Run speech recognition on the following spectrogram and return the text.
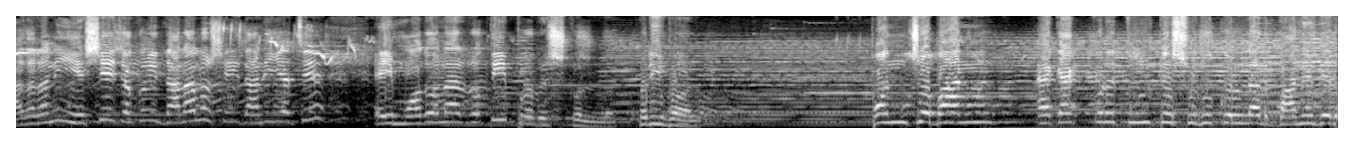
রাধারানী এসে যখনই দাঁড়াল, সেই দাঁড়িয়ে আছে এই মদনার রতি প্রবেশ করল। হরি বল। পঞ্চবান এক এক করে তুলতে শুরু করল আর বানেদের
